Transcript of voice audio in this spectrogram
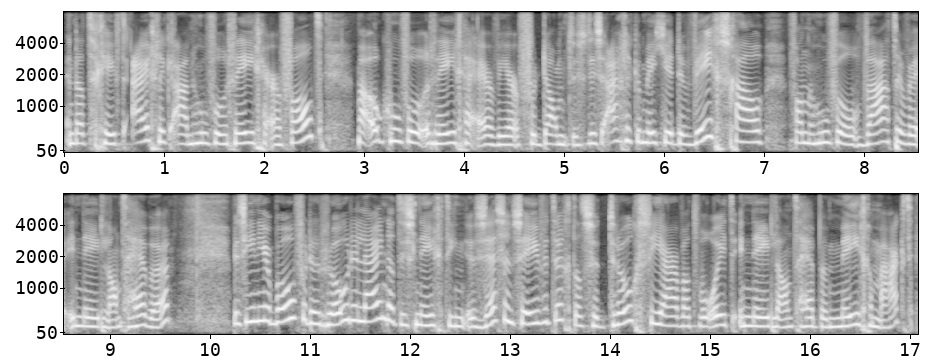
En dat geeft eigenlijk aan hoeveel regen er valt, maar ook hoeveel regen er weer verdampt. Dus het is eigenlijk een beetje de weegschaal van hoeveel water we in Nederland hebben. We zien hierboven de rode lijn, dat is 1976. Dat is het droogste jaar wat we ooit in Nederland hebben meegemaakt.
